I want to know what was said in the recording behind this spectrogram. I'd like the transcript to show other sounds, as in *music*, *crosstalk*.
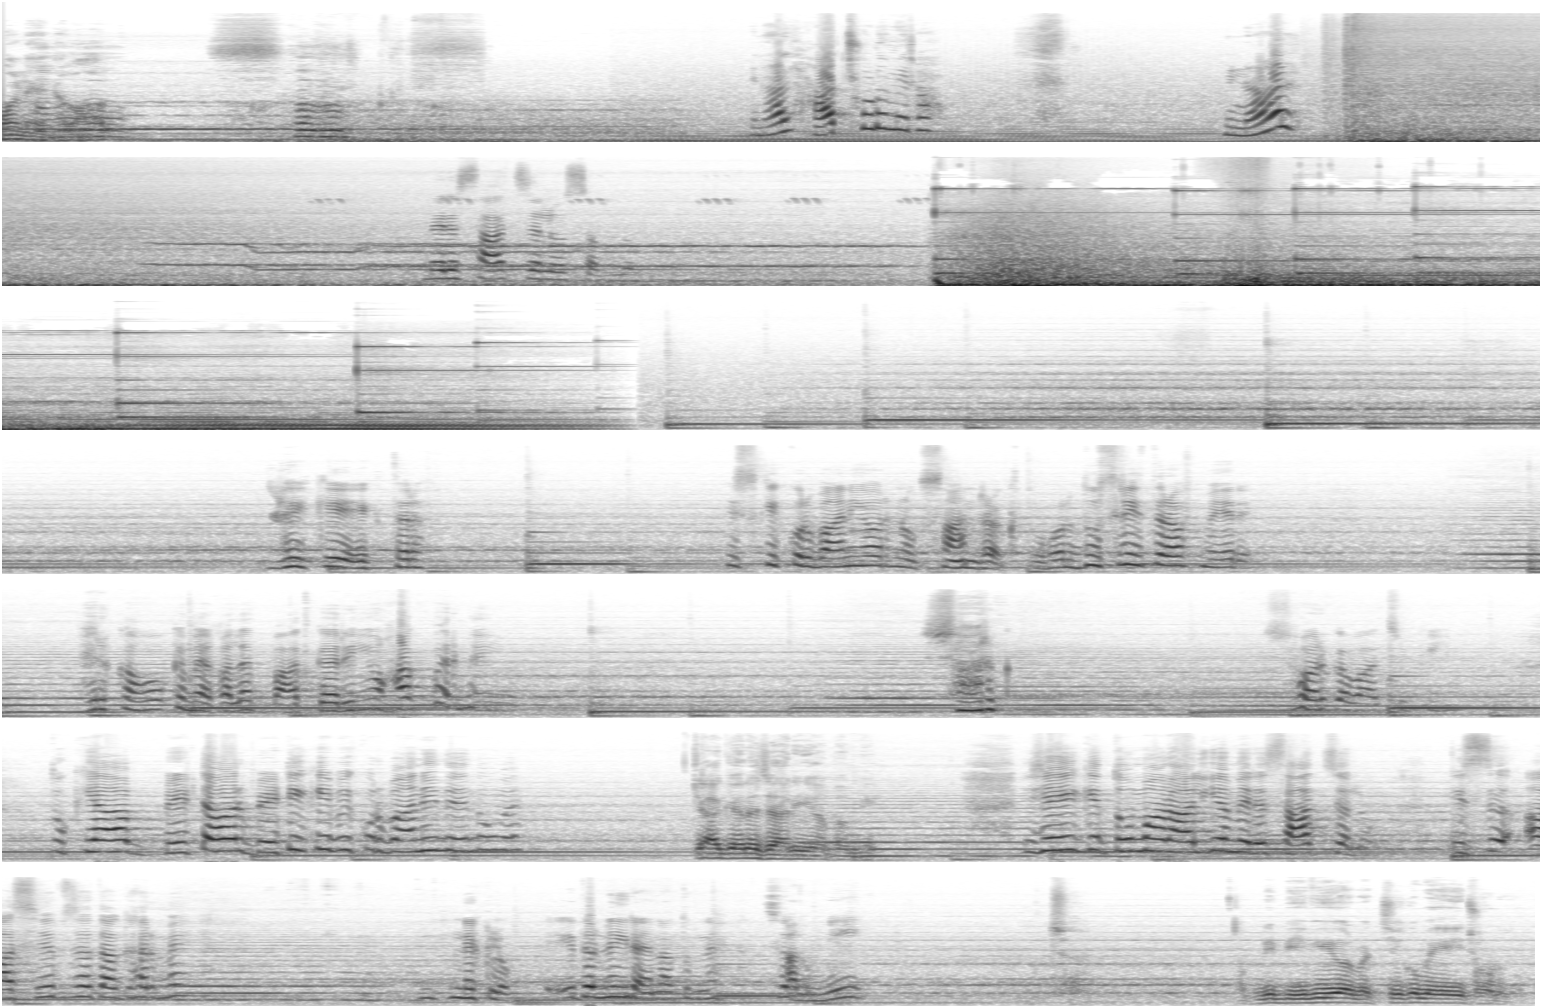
कौन है नवाब? मिनाल, हाथ छोड़ो मेरा। मिनाल। मेरे साथ चलो सब लोग। देखिए एक तरफ़ इसकी कुर्बानी और नुकसान रख दो और दूसरी तरफ़ मेरे। फिर कहो कि मैं गलत बात कर रही हूँ हक पर नहीं। शौर शौर गवा चुकी हूँ। तो क्या बेटा और बेटी की भी कुर्बानी दे दूँ मैं? क्या कहना चाह रही हैं आप अम्मी यही कि तुम और आलिया मेरे साथ चलो। इस आसिफ ज़दा घर में निकलो। इधर नहीं रहना तुमने। अम्मी। अच्छा। अपनी बीवी और बच्ची को मैं यहीं छोड़ दूँ।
